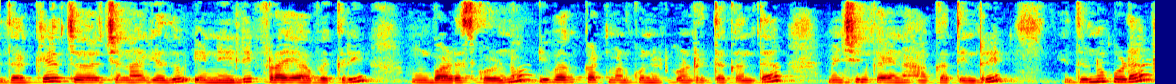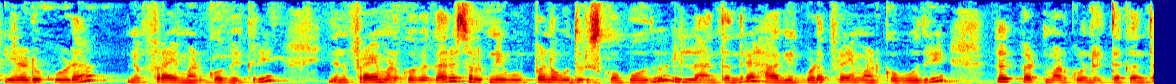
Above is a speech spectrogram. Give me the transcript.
ಅದಕ್ಕೆ ಚ ಚೆನ್ನಾಗಿ ಅದು ಎಣ್ಣೆಯಲ್ಲಿ ಫ್ರೈ ಆಗ್ಬೇಕ್ರಿ ಹಂಗೆ ಬಾಡಿಸ್ಕೊಳ್ಳೋಣ. ಇವಾಗ ಕಟ್ ಮಾಡ್ಕೊಂಡು ಇಟ್ಕೊಂಡಿರ್ತಕ್ಕಂಥ ಮೆಣಸಿನ್ಕಾಯಿನ ಹಾಕತ್ತೀನಿ ರೀ. ಇದನ್ನು ಕೂಡ ಎರಡು ಕೂಡ ನಾವು ಫ್ರೈ ಮಾಡ್ಕೋಬೇಕ್ರಿ ಇದನ್ನು ಫ್ರೈ ಮಾಡ್ಕೋಬೇಕಾದ್ರೆ ಸ್ವಲ್ಪ ನೀವು ಉಪ್ಪನ್ನು ಉದುರಿಸ್ಕೋಬೋದು, ಇಲ್ಲ ಅಂತಂದರೆ ಹಾಗೆ ಕೂಡ ಫ್ರೈ ಮಾಡ್ಕೋಬೋದು ರೀ. ಕಟ್ ಮಾಡ್ಕೊಂಡಿರ್ತಕ್ಕಂಥ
